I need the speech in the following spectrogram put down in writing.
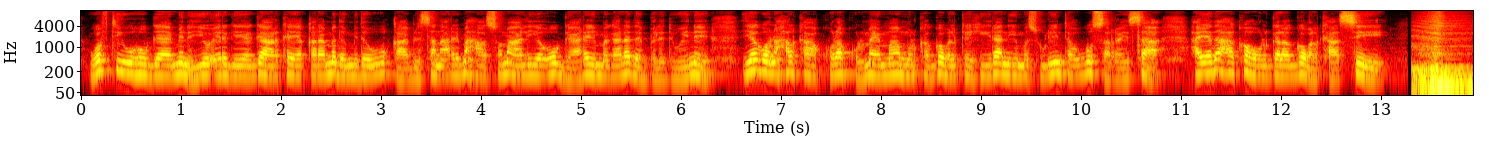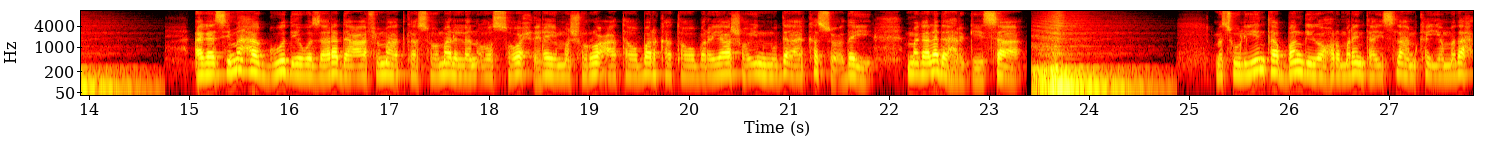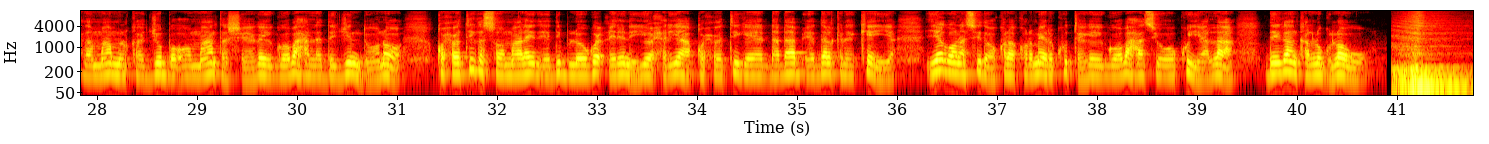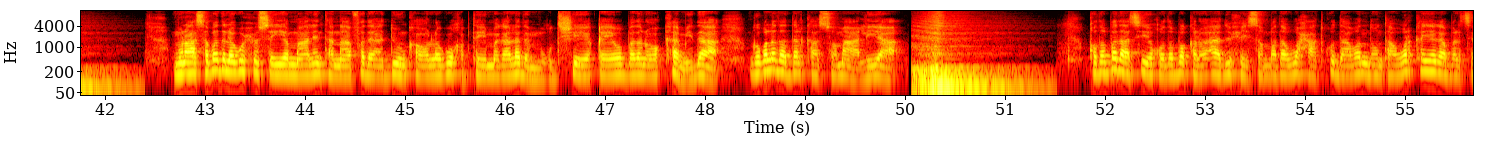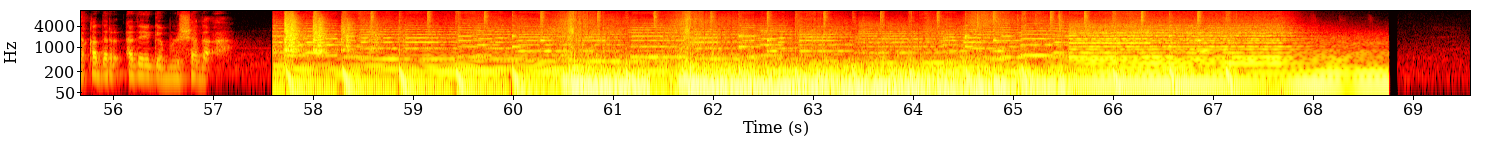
wafdi uu hogaaminayo ergeyga gaarka ee qaramada midoobe u qaabilsan arrimaha soomaaliya oo gaaray magaalada beledweyne iyagoona halkaa kula kulmay maamulka gobolka hiiraan iyo mas'uuliyiinta ugu sarreysa hay'adaha ka howlgala gobolkaasi. Agaasimaha guud ee wasaaradda caafimaadka somalilan oo soo xiray mashruuca tababarka tababarayaasha oo in muddo ah ka socday magaalada hargeysa mas'uuliyiinta bangiga horumarinta islaamka iyo madaxda maamulka jubba oo maanta sheegay goobaha la dejin doono qaxootiga soomaaliyeed ee dib loogu celinayo xeryaha qaxootiga ee dhadhaab ee dalkana kenya iyagoona sidoo kale kormeer ku tegay goobahaasi oo ku yaalla deegaanka luglow. Munaasabad lagu xusaya maalinta naafada adduunka oo lagu qabtay magaalada muqdisho ee qeybo badan oo ka mid a gobollada dalka soomaaliya qodobadaasi iyo qodobo kaloo aada u xiiso badan waxaad ku daawan doontaan warkayaga balse qadar adeega bulshada ah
